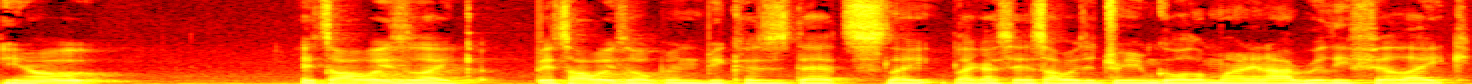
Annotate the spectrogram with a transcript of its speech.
You know, it's always like it's always open because that's like like I said, it's always a dream goal of mine, and I really feel like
